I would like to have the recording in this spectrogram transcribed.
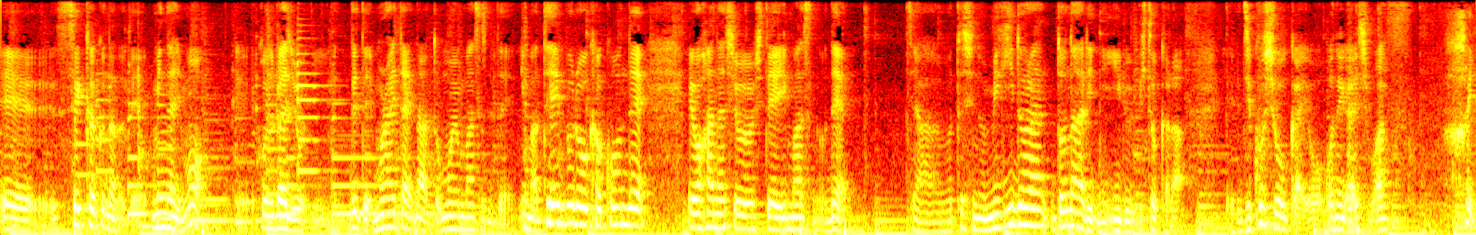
えー、せっかくなのでみんなにも、え、このラジオに出てもらいたいなと思いますので今テーブルを囲んで、お話をしていますのでじゃあ私の右隣にいる人から、え自己紹介をお願いします。はい。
